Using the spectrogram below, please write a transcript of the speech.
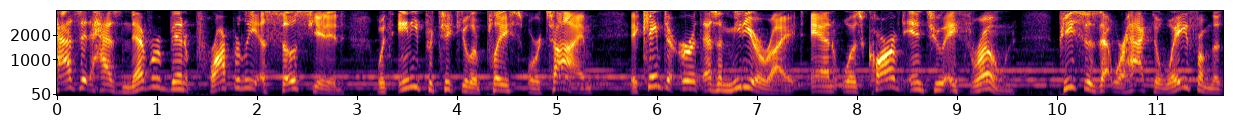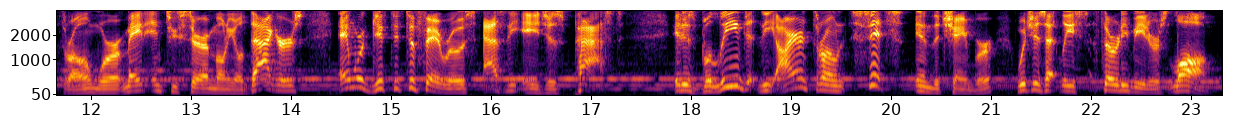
as it has never been properly associated with any particular place or time, it came to Earth as a meteorite and was carved into a throne. Pieces that were hacked away from the throne were made into ceremonial daggers and were gifted to pharaohs as the ages passed. It is believed the Iron Throne sits in the chamber, which is at least 30 meters long.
